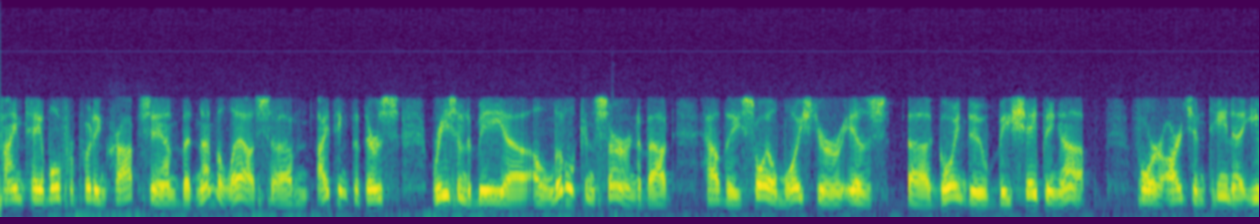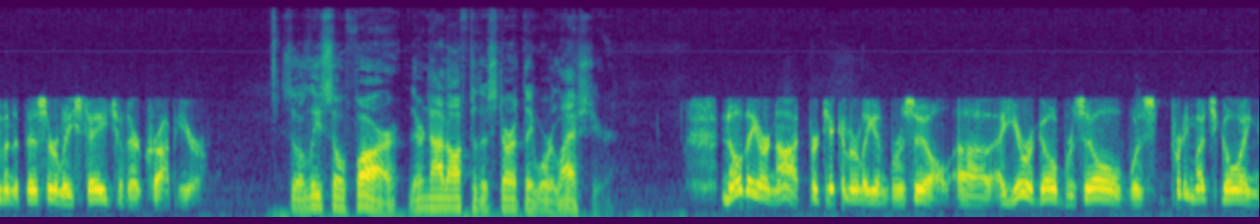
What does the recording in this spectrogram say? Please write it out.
timetable for putting crops in, but nonetheless, um, I think that there's reason to be uh, a little concerned about how the soil moisture is uh, going to be shaping up for Argentina, even at this early stage of their crop year. So, at least so far, they're not off to the start they were last year. No, they are not, particularly in Brazil. Uh, a year ago, Brazil was pretty much going,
